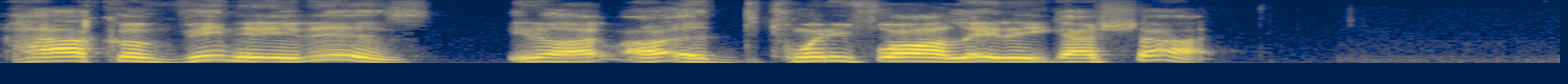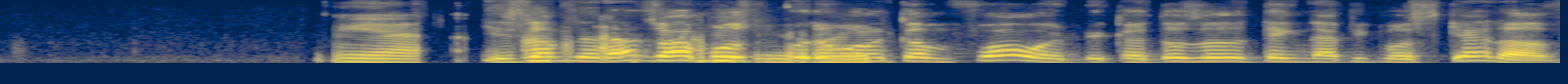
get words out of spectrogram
how convenient it is. You know, uh, 24 hours later he got shot. Yeah. You something that's why most people don't want to come forward because those are the things that people are scared of.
